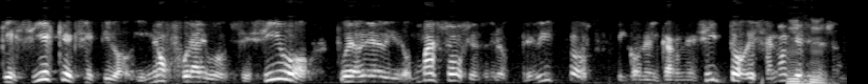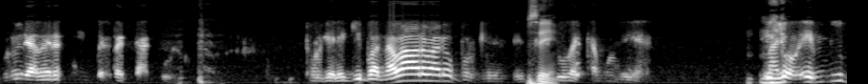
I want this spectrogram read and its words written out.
que si es que existió y no fue algo excesivo, puede haber habido más socios de los previstos y con el carnecito esa noche se nos ocurrió a ver un espectáculo. Porque el equipo anda bárbaro, porque el sí. está muy bien. Eso es mi,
